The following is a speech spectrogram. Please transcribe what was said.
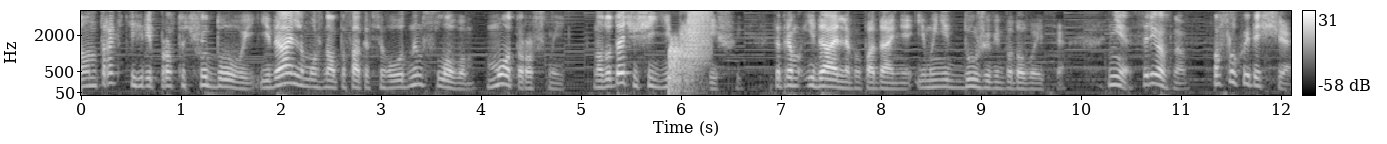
Саундтрек в цій грі просто чудовий. Ідеально можна описати всього одним словом моторошний. На додачу ще єбейший. Це прям ідеальне попадання, і мені дуже він подобається. Ні, серйозно, послухайте ще.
